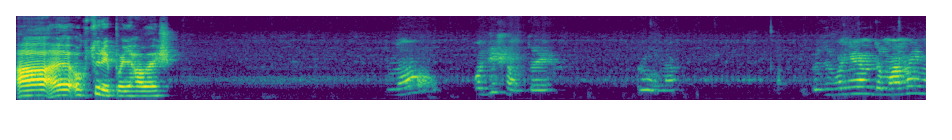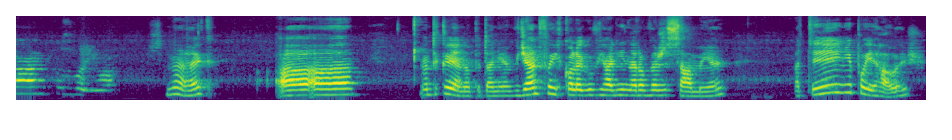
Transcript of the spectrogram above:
A y, o której pojechałeś? No, o 10 równo. Dzwoniłem do mamy i mama mi pozwoliła. Synek? A, a no tylko jedno pytanie. Widziałem twoich kolegów jechali na rowerze sami, nie? a ty nie pojechałeś.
